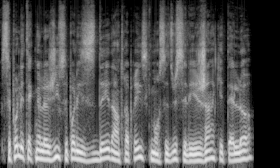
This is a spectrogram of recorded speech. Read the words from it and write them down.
c'est pas les technologies, c'est pas les idées d'entreprise qui m'ont séduit, c'est les gens qui étaient là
